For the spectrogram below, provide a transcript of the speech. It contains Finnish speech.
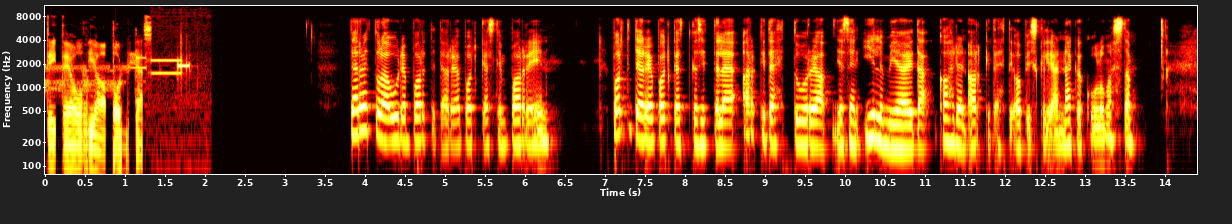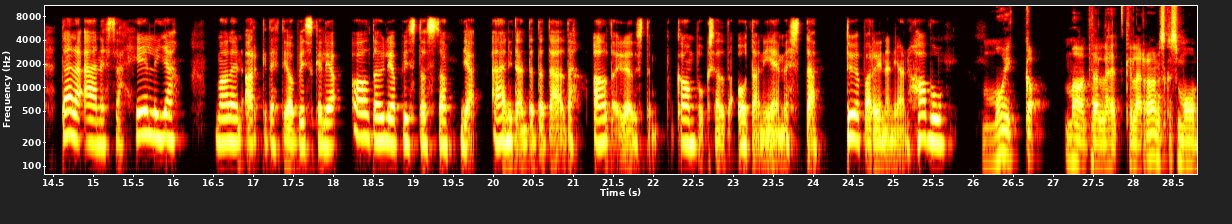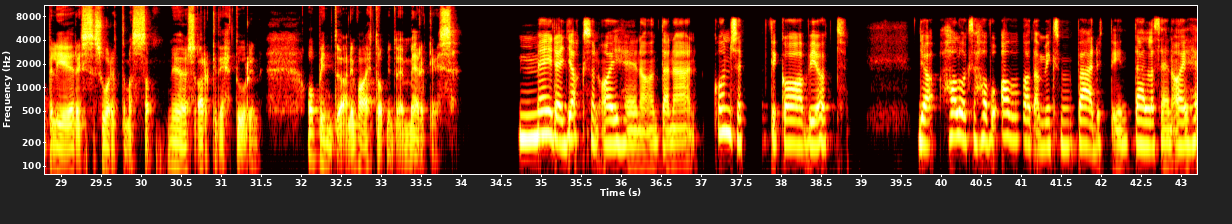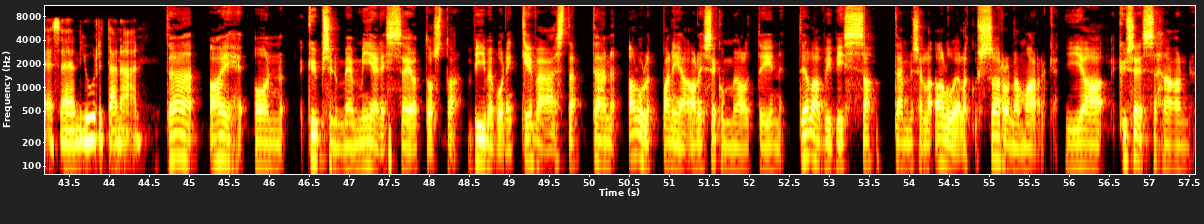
Porttiteoria podcast. Tervetuloa uuden Porttiteoria-podcastin pariin. Porttiteoria-podcast käsittelee arkkitehtuuria ja sen ilmiöitä kahden arkkitehtiopiskelijan näkökulmasta. Täällä äänessä Helja. Mä olen arkkitehtiopiskelija Aalto-yliopistossa ja äänitän tätä täältä Aalto-yliopiston kampukselta Otaniemestä. Työparinani on Havu. Moikka! Mä oon tällä hetkellä Ranskassa Montpellierissä suorittamassa myös arkkitehtuurin opintoani vaihto-opintojen merkeissä. Meidän jakson aiheena on tänään konseptikaaviot. Ja haluatko Havu avata, miksi me päädyttiin tällaiseen aiheeseen juuri tänään? Tämä aihe on kypsynyt meidän mielissä jo tuosta viime vuoden keväästä. Tämän alullepanija oli se, kun me oltiin Tel Avivissa tämmöisellä alueella kuin Sarona Market. Ja kyseessähän on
